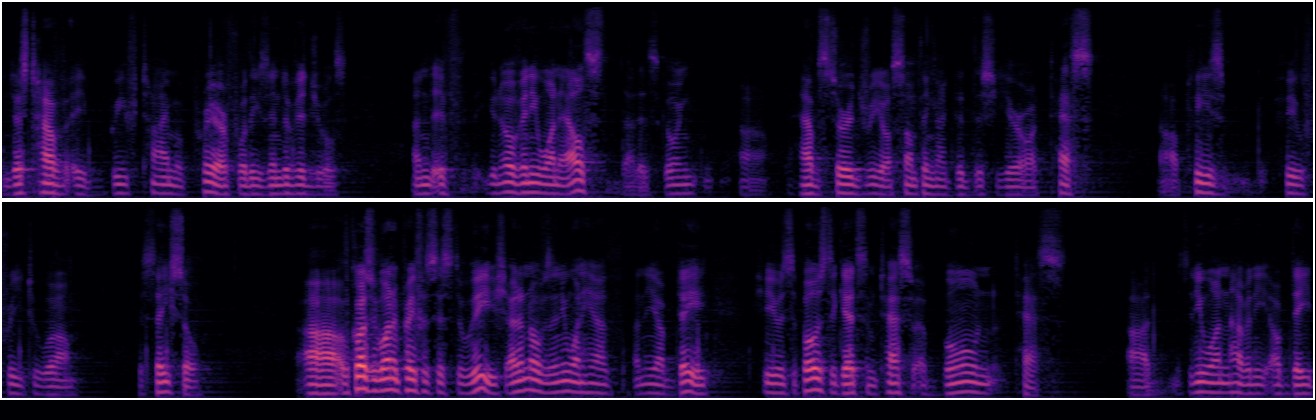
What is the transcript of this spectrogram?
and just have a brief time of prayer for these individuals. And if you know of anyone else that is going uh, to have surgery or something like that this year or tests, uh, please feel free to, uh, to say so. Uh, of course, we want to pray for Sister Wish. I don't know if there's anyone here any update. She was supposed to get some tests, a bone test. Uh, does anyone have any update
